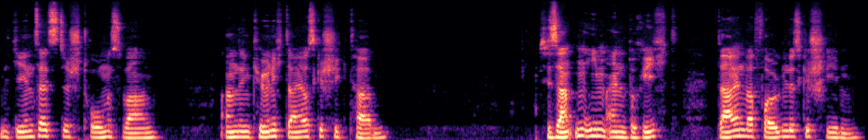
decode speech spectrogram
und jenseits des Stromes waren, an den König Darius geschickt haben. Sie sandten ihm einen Bericht, darin war folgendes geschrieben,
